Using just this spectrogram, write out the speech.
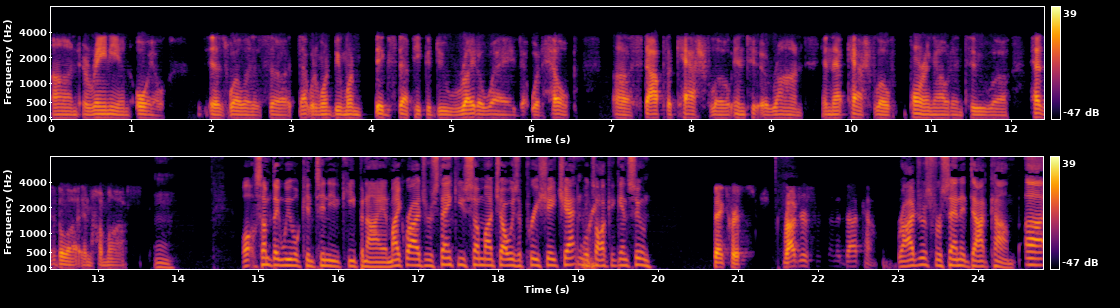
on Iranian oil, as well as uh, that would be one big step he could do right away that would help uh, stop the cash flow into Iran and that cash flow pouring out into uh, Hezbollah and Hamas. Mm. Well, something we will continue to keep an eye on. Mike Rogers, thank you so much. Always appreciate chatting. We'll talk again soon. Thanks, Chris. Rogers RogersForSenate.com. RogersForSenate.com. Uh,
